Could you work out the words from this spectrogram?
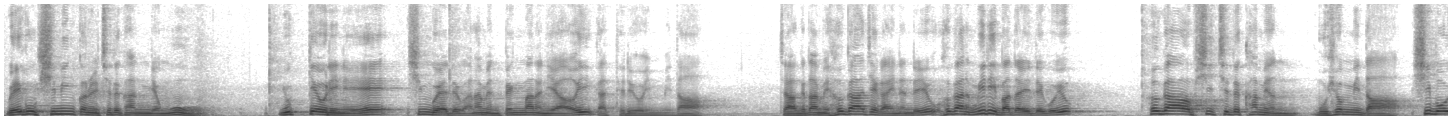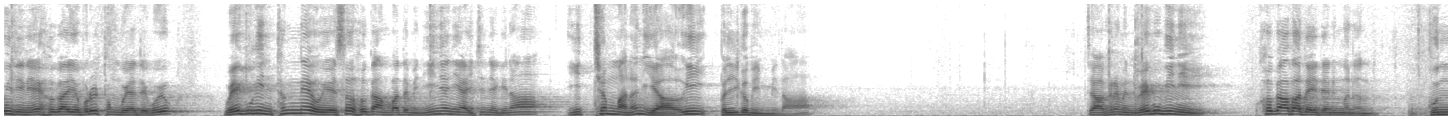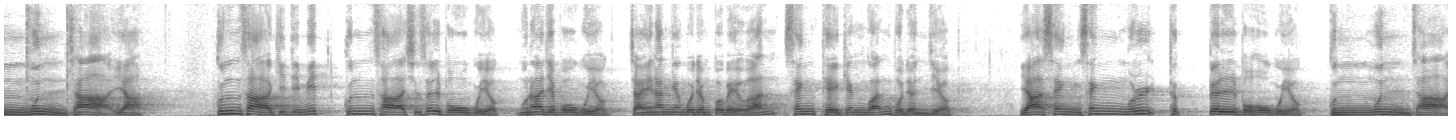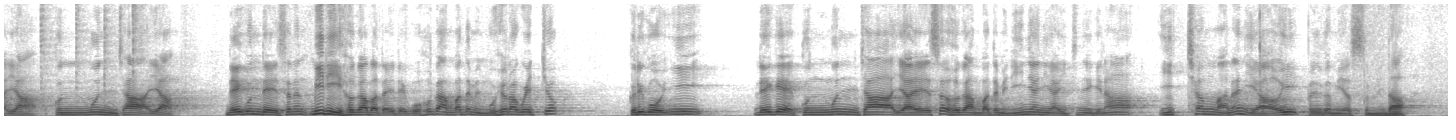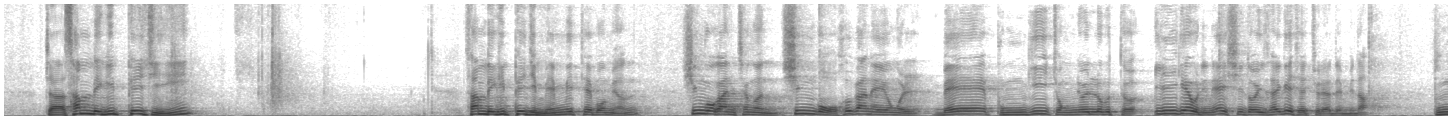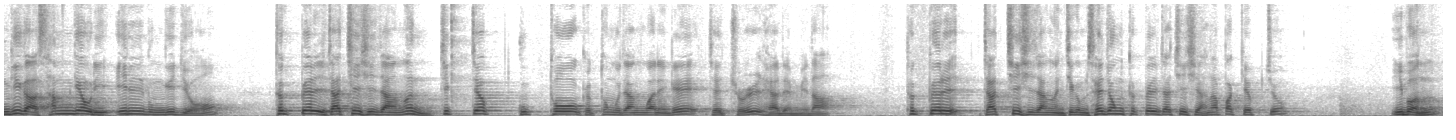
외국 시민권을 취득한 경우 6개월 이내에 신고해야 되고 안 하면 100만 원 이하의 가태료입니다. 자, 그 다음에 허가제가 있는데요. 허가는 미리 받아야 되고요. 허가 없이 취득하면 무효입니다. 15일 이내에 허가 여부를 통보해야 되고요. 외국인 특례에 의해서 허가 안 받으면 2년 이하의 징역이나 2천만 원 이하의 벌금입니다. 자, 그러면 외국인이 허가받아야 되는 것은 군문자야, 군사기지 및 군사시설 보호구역, 문화재 보호구역, 자연환경보전법에 의한 생태경관 보전지역, 야생생물 특별보호구역, 군문자야, 군문자야. 네 군데에서는 미리 허가받아야 되고 허가 안 받으면 무효라고 했죠? 그리고 이 네 개 군문자야에서 허가 안 받으면 2년 이하의 징역이나 2천만 원 이하의 벌금이었습니다. 자, 302페이지. 302페이지 맨 밑에 보면 신고관청은 신고 허가 내용을 매 분기 종료일로부터 1개월 이내 시도이사에게 제출해야 됩니다. 분기가 3개월이 1분기죠. 특별자치시장은 직접 국토교통부 장관에게 제출해야 됩니다. 특별자치시장은 지금 세종특별자치시 하나밖에 없죠. 2번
